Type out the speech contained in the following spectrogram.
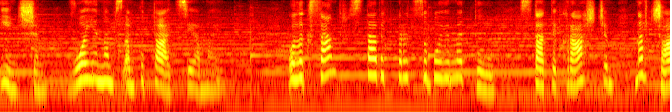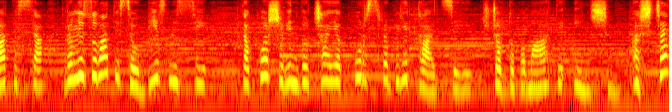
іншим воїнам з ампутаціями. Олександр ставить перед собою мету стати кращим, навчатися, реалізуватися у бізнесі. Також він вивчає курс реабілітації, щоб допомагати іншим. А ще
